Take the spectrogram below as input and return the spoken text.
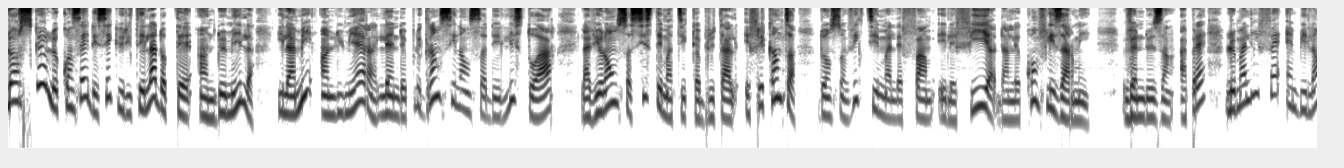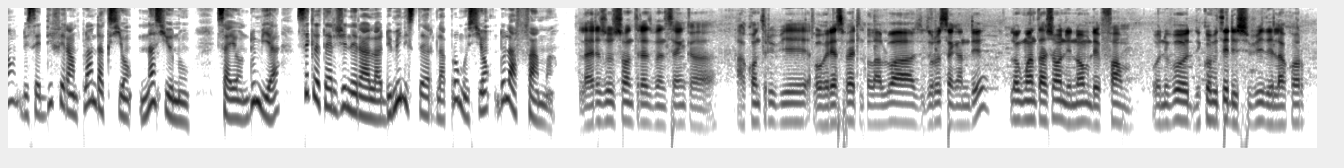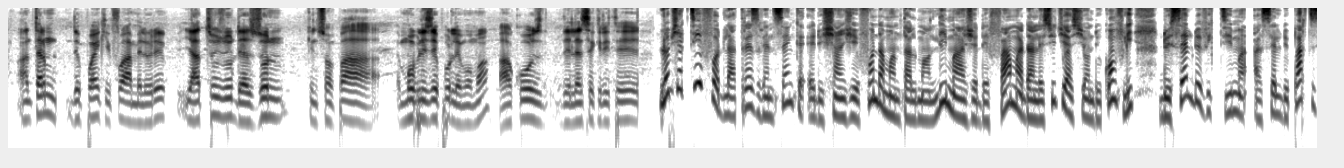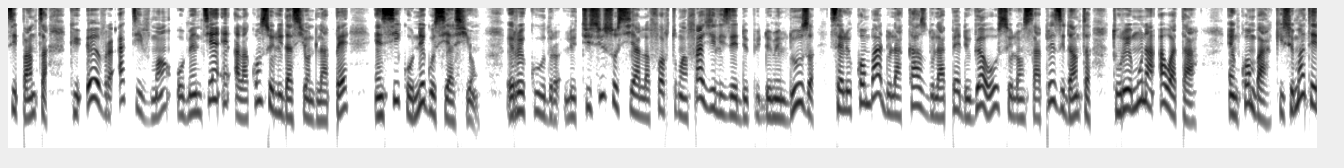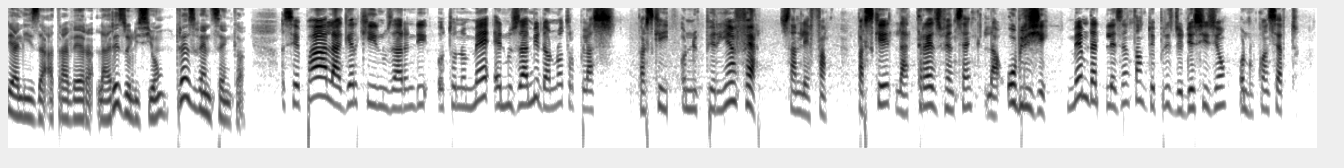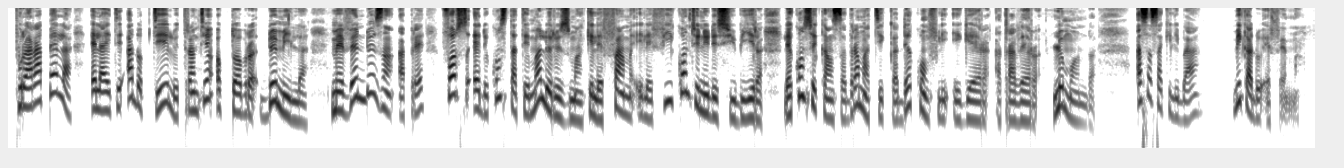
Lorsque le Conseil de sécurité l'adoptait en 2000, il a mis en lumière l'un des plus grands silences de l'histoire, la violence systématique, brutale et fréquente dont sont victimes les femmes et les filles dans les conflits armés. 22 ans après, le Mali fait un bilan de ses différents plans d'action nationaux. Sayon Doumbia, secrétaire général du ministère de la Promotion de la Femme. La résolution 1325 a, a, contribué au respect de la loi 052, l'augmentation du nombre de femmes au niveau du comité de suivi de l'accord. En termes de points qu'il faut améliorer, il y a toujours des zones qui ne sont pas mobilisées pour le moment à cause de l'insécurité. L'objectif de la 1325 est de changer fondamentalement l'image des femmes dans les situations de conflit, de celle de victimes à celle de participantes qui œuvrent activement au maintien et à la consolidation de la paix ainsi qu'aux négociations. Recoudre le tissu social fortement fragilisé depuis 2012, c'est le combat de la case de la paix de Gao selon sa présidente Touré Mouna Awata un combat qui se matérialise à travers la résolution 1325. Ce n'est pas la guerre qui nous a rendu autonomes, mais elle nous a mis dans notre place. Parce qu'on ne peut rien faire sans les femmes. Parce que la 1325 l'a obligé. Même dans les instances de prise de décision, on nous concerte. Pour un rappel, elle a été adoptée le 31 octobre 2000. Mais 22 ans après, force est de constater malheureusement que les femmes et les filles continuent de subir les conséquences dramatiques des conflits et guerres à travers le monde. Assasa Kiliba, Mikado FM.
